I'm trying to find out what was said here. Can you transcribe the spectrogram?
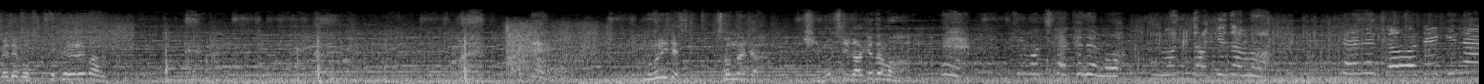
雨でも降ってくれれば。無理です。そんなんじゃ気持ちだけでも。気持ちだけでも気持ちだけでも何かはできない。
